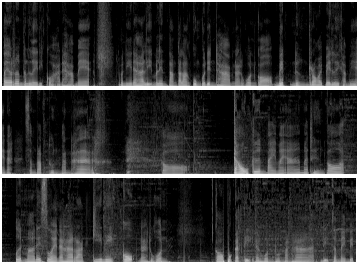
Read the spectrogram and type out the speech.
ไปเริ่มกันเลยดีกว่านะคะแม่วันนี้นะคะลิมาเล่นตามตารางกลุ่ม Golden Time นะทุกคนก็เบ็ด 100 ไปเลยค่ะแม่นะสำหรับทุน 1,500นะ ก็เก่าเกินไปไหมอะมาถึงก็เปิดมาได้สวยนะคะรักกี้เนโกะนะทุกคนก็ปกตินะทุกคนทุนพันห้าลิจะไม่เบ็ด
